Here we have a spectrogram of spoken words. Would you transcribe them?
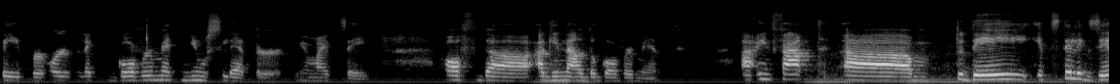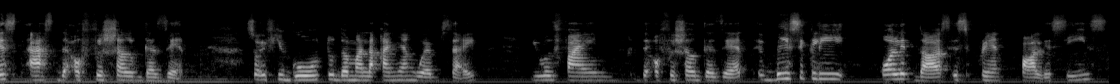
paper or like government newsletter, you might say, of the Aguinaldo government. Uh, in fact, um, today it still exists as the official gazette. So if you go to the Malacanang website, you will find the official gazette. Basically, all it does is print policies.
